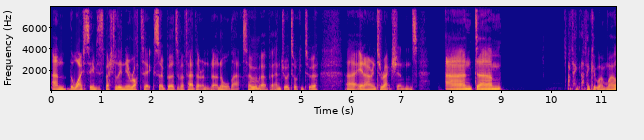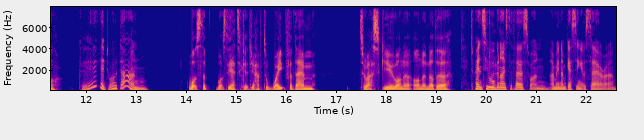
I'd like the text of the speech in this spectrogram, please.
and the wife seems especially neurotic. So birds of a feather and, and all that. So uh, I enjoyed talking to her uh, in our interactions, and um, I think I think it went well. Good. Well done. What's the what's the etiquette? Do you have to wait for them to ask you on a on another? Depends who organised the first one. I mean, I'm guessing it was Sarah.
